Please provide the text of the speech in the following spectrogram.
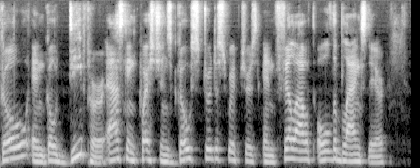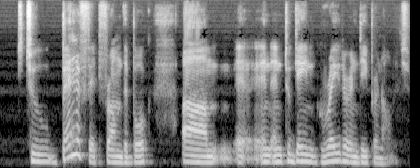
go and go deeper, asking questions, go through the scriptures and fill out all the blanks there to benefit from the book um, and, and to gain greater and deeper knowledge.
